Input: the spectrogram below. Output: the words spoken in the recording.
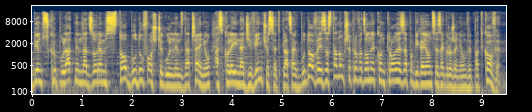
objąć skrupulatnym nadzorem 100 budów o szczególnym znaczeniu, a z kolei na 900 placach budowy zostaną przeprowadzone kontrole zapobiegające zagrożeniom wypadkowym.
